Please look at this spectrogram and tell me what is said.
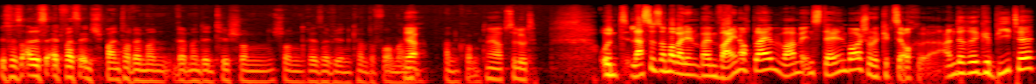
ist es alles etwas entspannter, wenn man, wenn man den Tisch schon, schon reservieren kann, bevor man ja. ankommt. Ja, absolut. Und lasst uns noch mal bei den, beim Wein auch bleiben. Waren wir in Stellenbosch oder gibt es ja auch andere Gebiete?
